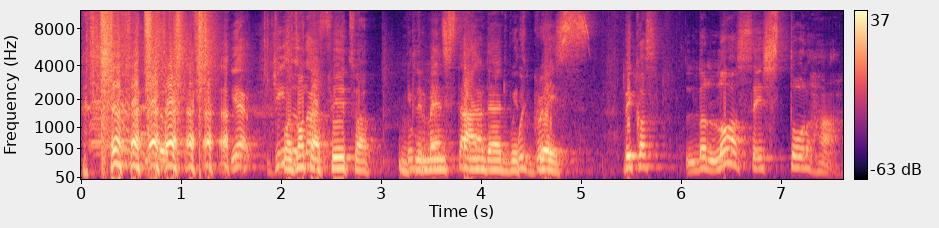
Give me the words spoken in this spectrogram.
so, yeah, Jesus was not afraid to implement, implement standard, standard with, with grace. grace. Because the law says stone her.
